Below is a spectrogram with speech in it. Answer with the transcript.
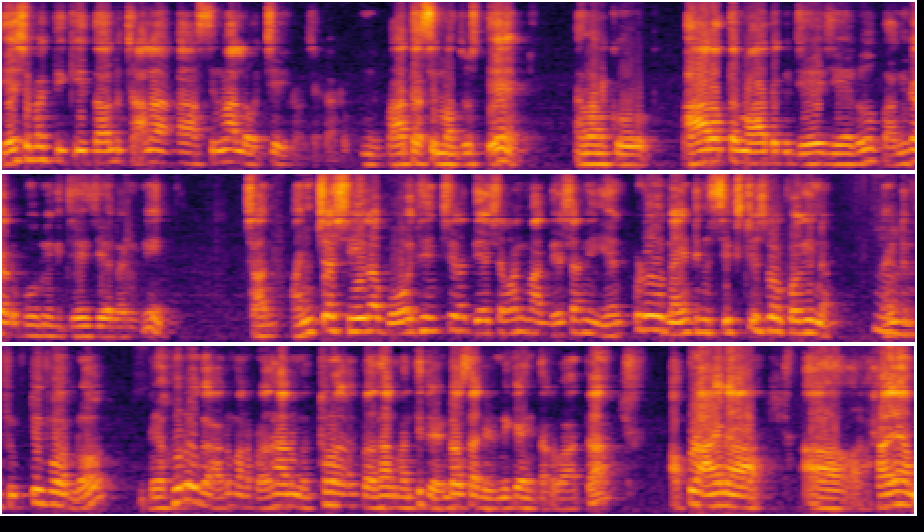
దేశభక్తి గీతాలు చాలా సినిమాల్లో వచ్చాయి రోజా గారు. పాత సినిమా చూస్తే మనకు భారత మాతకు జయ జయలు బంగారు భూమికి జయ జయలని చ- పంచశీల బోధించిన దేశం అని మన దేశాన్ని ఎప్పుడు నైన్టీన్ సిక్స్టీస్లో పొగిన నైన్టీన్ ఫిఫ్టీ ఫోర్లో నెహ్రూ గారు మన ప్రధాన మొట్టమొదటి ప్రధానమంత్రి రెండోసారి ఎన్నికైన తర్వాత అప్పుడు ఆయన ఆ హయాం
